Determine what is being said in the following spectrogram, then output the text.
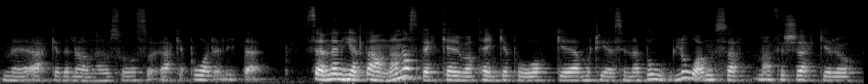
med ökade löner och så, så öka på det lite. Sen en helt annan aspekt kan ju vara att tänka på och eh, amortera sina bolån så att man försöker att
